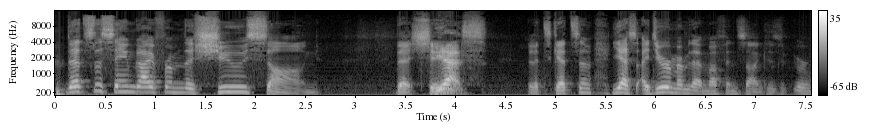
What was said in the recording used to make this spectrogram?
that's the same guy from the Shoes song. The Shoes. Yes. Let's get some. Yes, I do remember that Muffin song because or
